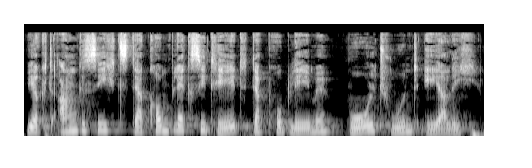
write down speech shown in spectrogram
wirkt angesichts der Komplexität der Probleme wohltuend ehrlich.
